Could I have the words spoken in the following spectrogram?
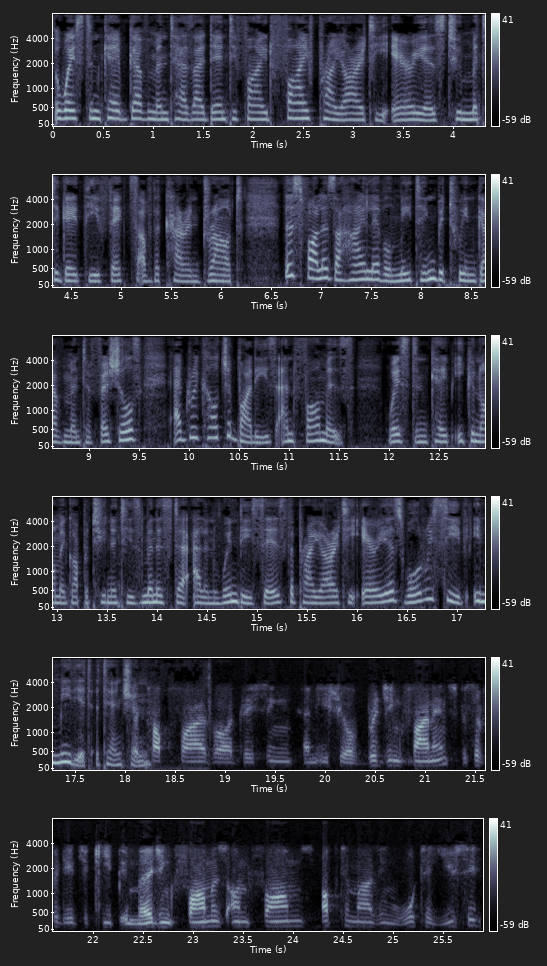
the Western Cape government has identified five priority areas to mitigate the effects of the current drought. This follows a high level meeting between government officials, agriculture bodies, and farmers. Western Cape Economic Opportunities Minister Alan Winde says the priority areas will receive immediate attention. The top five are addressing an issue of bridging finance, specifically to keep emerging farmers on farms, optimizing water usage,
